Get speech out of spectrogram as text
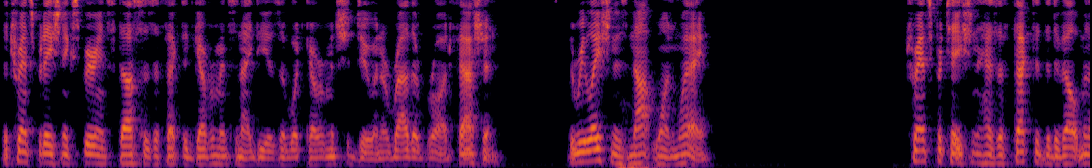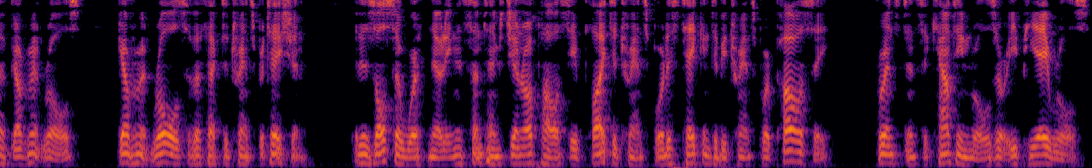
The transportation experience thus has affected governments and ideas of what government should do in a rather broad fashion. The relation is not one way. Transportation has affected the development of government roles, government roles have affected transportation. It is also worth noting that sometimes general policy applied to transport is taken to be transport policy, for instance, accounting rules or EPA rules.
